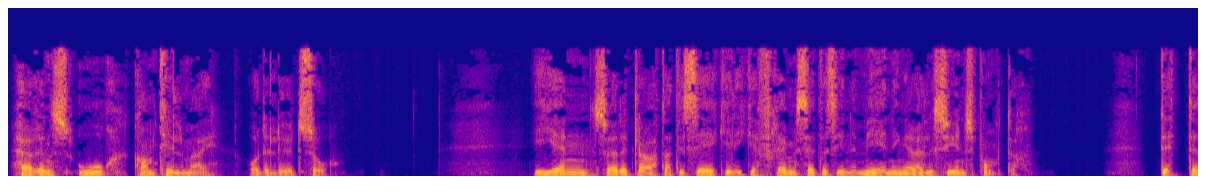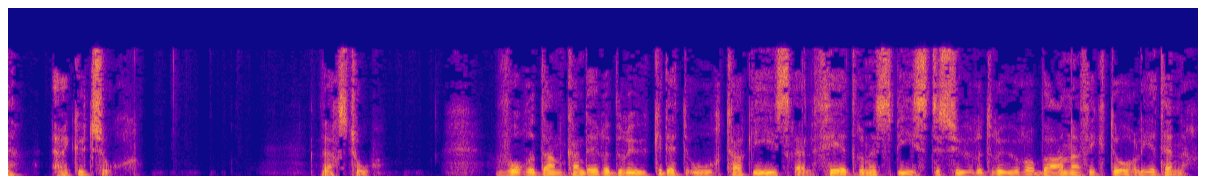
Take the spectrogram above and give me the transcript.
Herrens ord kom til meg, og det lød så. Igjen så er det klart at Esekiel ikke fremsetter sine meninger eller synspunkter. Dette er Guds ord. Vers to. Hvordan kan dere bruke dette ordtaket i Israel, fedrene spiste sure druer og barna fikk dårlige tenner?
